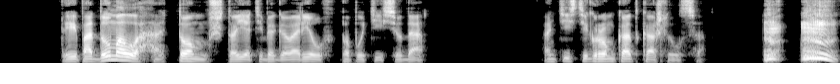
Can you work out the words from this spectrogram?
— Ты подумал о том, что я тебе говорил по пути сюда? Антистий громко откашлялся.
